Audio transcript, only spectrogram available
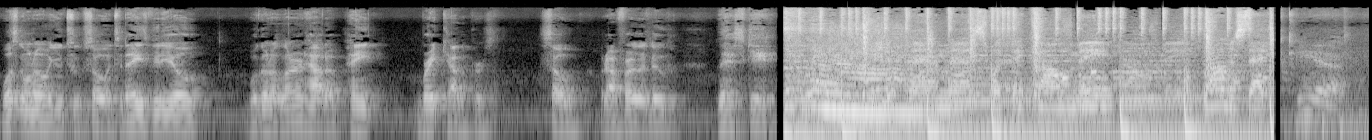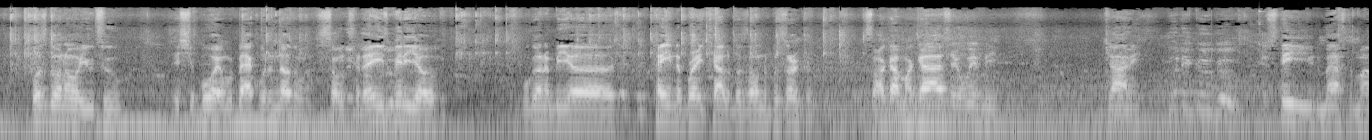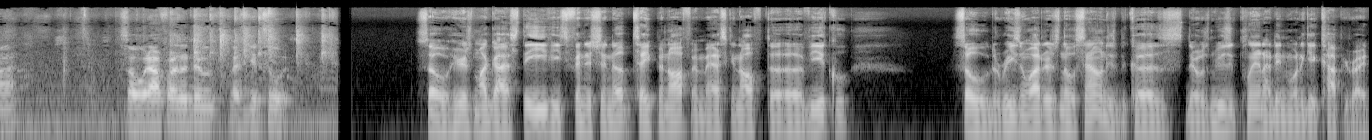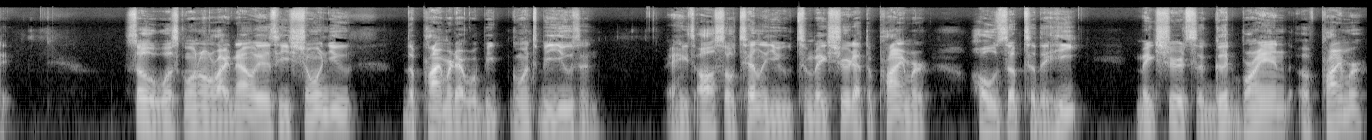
What's going on YouTube? So in today's video, we're gonna learn how to paint brake calipers. So without further ado, let's get it. Yeah. What's going on YouTube? It's your boy and we're back with another one. So today's video, we're gonna be uh, painting the brake calipers on the Berserker. So I got my guys here with me, Johnny, and Steve, the mastermind. So without further ado, let's get to it. So here's my guy Steve. He's finishing up, taping off and masking off the uh, vehicle. So the reason why there's no sound is because there was music playing. I didn't want to get copyrighted. So what's going on right now is he's showing you the primer that we're be going to be using. And he's also telling you to make sure that the primer holds up to the heat. Make sure it's a good brand of primer.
